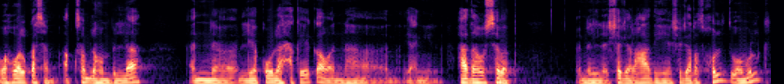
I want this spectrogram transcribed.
وهو القسم. أقسم لهم بالله أن اللي يقوله حقيقة وانها يعني هذا هو السبب. إن الشجرة هذه هي شجرة خلد وملك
